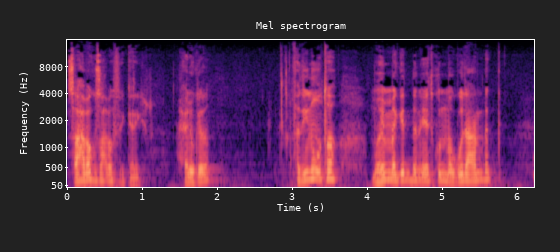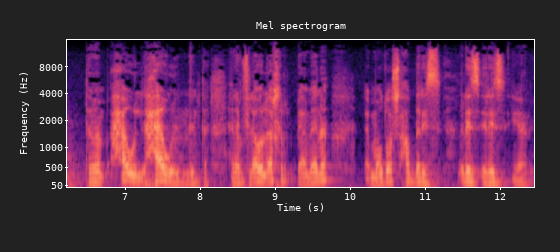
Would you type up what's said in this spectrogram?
صاحبك وصاحبك في الكارير. حلو كده؟ فدي نقطة مهمة جدا إن هي تكون موجودة عندك. تمام؟ حاول حاول إن أنت يعني في الأول والآخر بأمانة موضوع الصحاب ده رزق رزق رزق يعني.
